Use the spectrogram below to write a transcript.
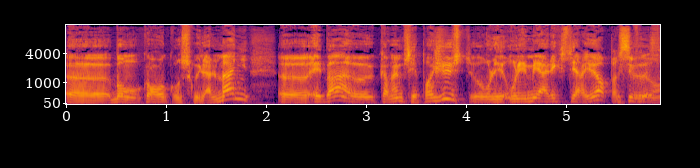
Euh, bon, quand on reconstruit l'Allemagne, euh, eh ben, euh, quand même, c'est pas juste. On les, on les met à l'extérieur parce que. vrai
